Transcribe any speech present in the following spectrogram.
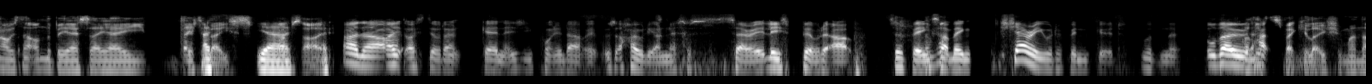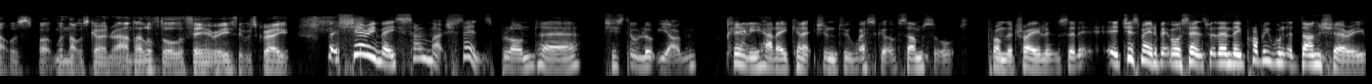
Oh, is that on the BSAA database yeah, I- website? I don't know. I, I still don't it, as you pointed out. It was wholly unnecessary. At least build it up to being something. Sherry would have been good, wouldn't it? Although, I loved ha- speculation when that was when that was going around. I loved all the theories. It was great. but Sherry made so much sense. Blonde hair. She still looked young. Clearly had a connection to Wesker of some sort from the trailers, and it, it just made a bit more sense. But then they probably wouldn't have done Sherry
